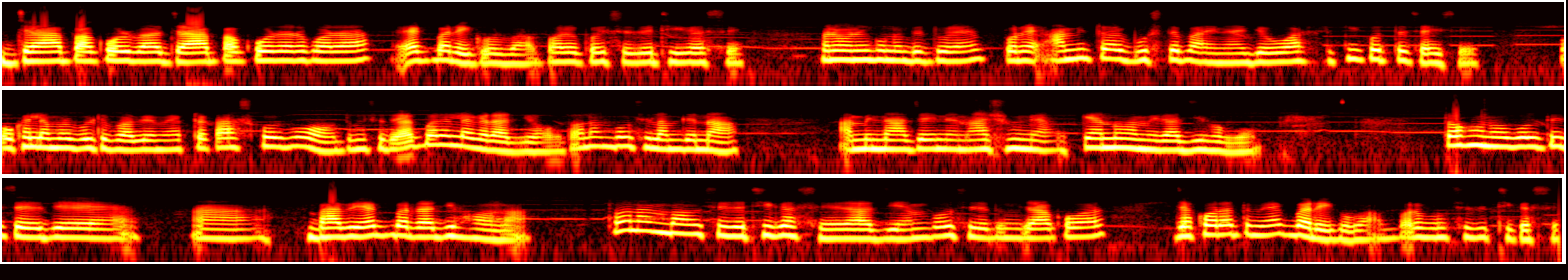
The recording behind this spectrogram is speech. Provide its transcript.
যা পা করবা, যা পা করার করা, একবারই করবা। পরে কইছে যে, ঠিক আছে। মানে অনেক কোনো ভিতরে পরে আমি তো আর বুঝতে পারি না যে ও আসলে কী করতে চাইছে। ও খালি আমার বলতে ভাবি, আমি একটা কাজ করব, তুমি শুধু একবারই লাগে রাজি হও। তখন আমি বলছিলাম যে, না, আমি না যাই না না শুনি না, কেন আমি রাজি হব? তখন ও বলতেছে যে ভাবি, একবার রাজি হও না। তখন আমি বলছি যে, ঠিক আছে, রাজি। আমি বলছি যে, তুমি যা করার যা করা তুমি একবারই করবা। পরে বলছে যে ঠিক আছে।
